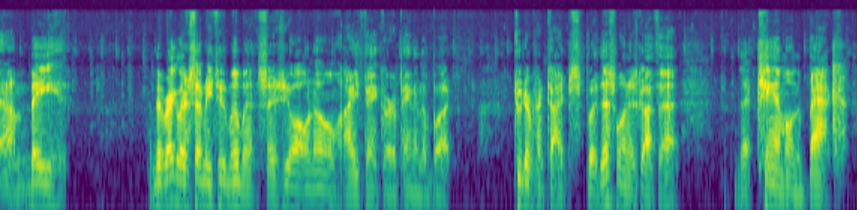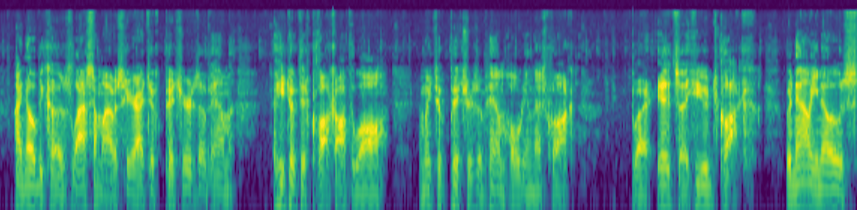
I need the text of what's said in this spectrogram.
Um, they, the Regula 72 movements, as you all know, I think are a pain in the butt two different types, but this one has got that that cam on the back. I know because last time I was here, I took pictures of him. He took this clock off the wall, and we took pictures of him holding this clock. But it's a huge clock. But now he knows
